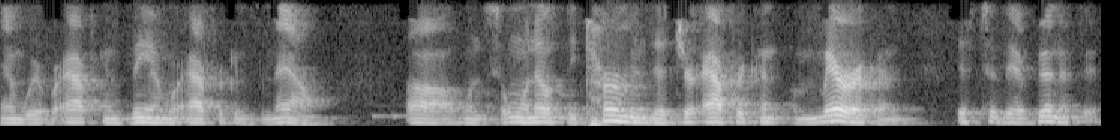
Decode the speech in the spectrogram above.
and we were Africans then, we're Africans now. Uh, when someone else determines that you're African American, it's to their benefit.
